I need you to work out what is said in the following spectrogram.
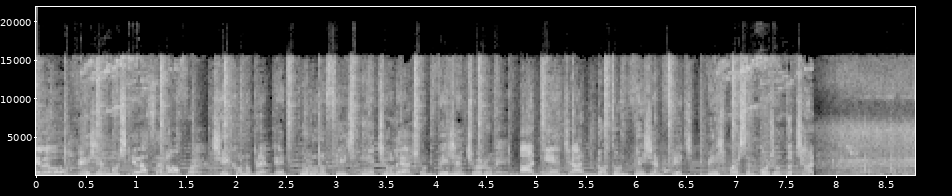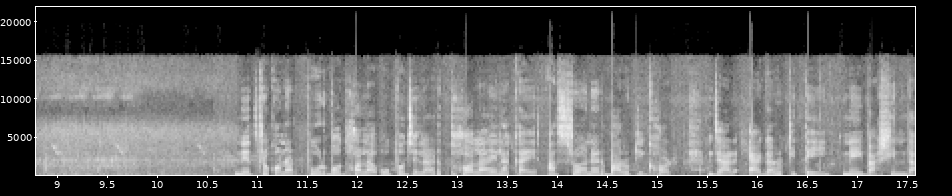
এলো ভিশন মুশকিল আসান অফার যে কোনো ব্র্যান্ডের পুরনো ফ্রিজ নিয়ে চলে আসুন ভিশন শোরুমে আর নিয়ে যান নতুন ভিশন ফ্রিজ বিশ পার্সেন্ট পর্যন্ত ছাড়। নেত্রকোনার পূর্ব ধলা উপজেলার ধলা এলাকায় আশ্রয়নের বারোটি ঘর, যার এগারোটিতেই নেই বাসিন্দা।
